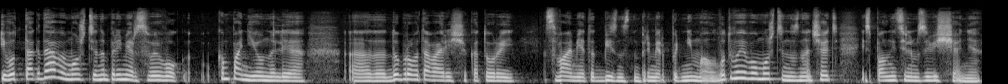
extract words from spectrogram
И вот тогда вы можете, например, своего компаньона или э, доброго товарища, который с вами этот бизнес, например, поднимал, вот вы его можете назначать исполнителем завещания.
